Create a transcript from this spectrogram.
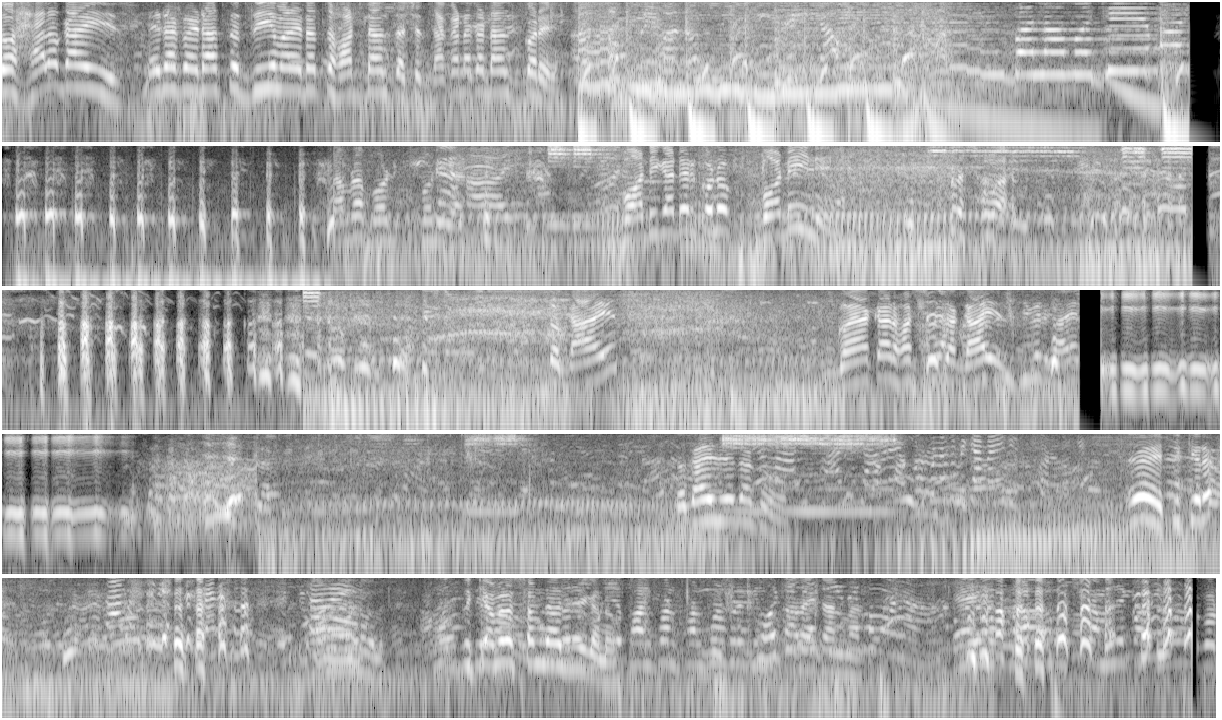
তো hello guys এটা এটা হচ্ছে জিম আর এটা হচ্ছে হট ডান্সার সে ঝাঁকা নাকা ডান্স করে। আমরা বডি বডি বডিগার্ডের কোনো বডিই নেই। তো গাইস গয়াকার হর্ষিতা গাইস তো গাইস এই দেখো। এই তুই কে রে? তুই ক্যামেরার সামনে আসবি কেন?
